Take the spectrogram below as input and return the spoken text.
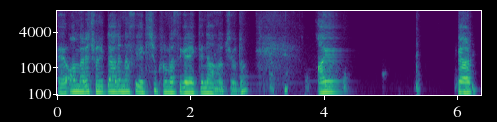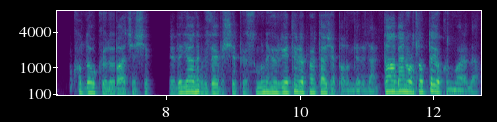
E, Onlara çocuklarla nasıl iletişim kurması gerektiğini anlatıyordum. Ay okulda okuyordu Bahçeşehir'de. Ya ne güzel bir şey yapıyorsun. Bunu hürriyete röportaj yapalım dediler. Daha ben ortalıkta yokum bu arada.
